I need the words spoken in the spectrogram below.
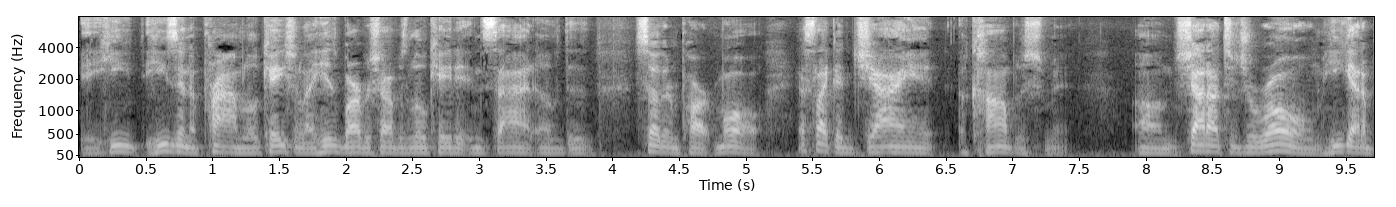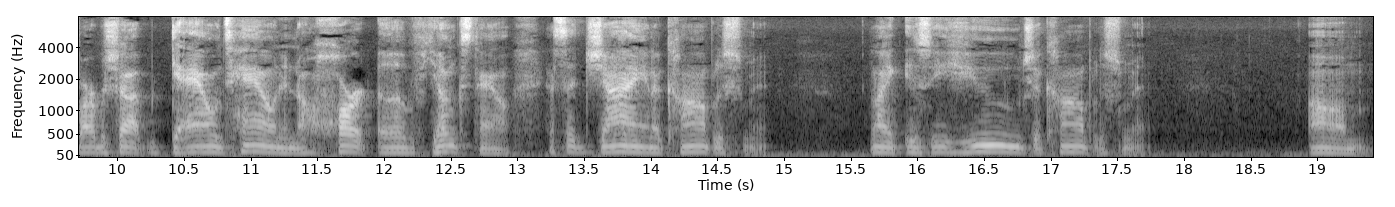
he he's in a prime location. Like his barbershop is located inside of the Southern Park Mall. That's like a giant accomplishment. Um, shout out to Jerome. He got a barbershop downtown in the heart of Youngstown. That's a giant accomplishment. Like it's a huge accomplishment. Um,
